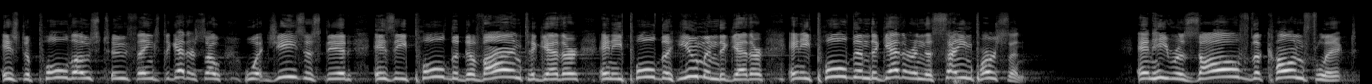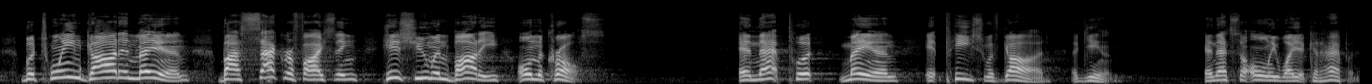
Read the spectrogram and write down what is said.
is to pull those two things together. So what Jesus did is he pulled the divine together and he pulled the human together and he pulled them together in the same person. And he resolved the conflict between God and man by sacrificing his human body on the cross. And that put man at peace with God again. And that's the only way it could happen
